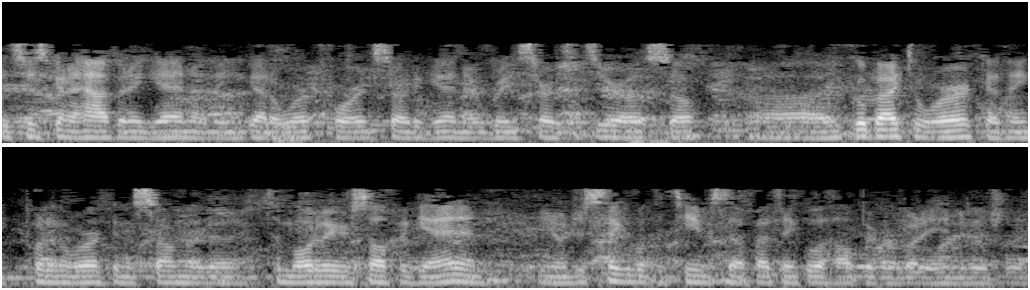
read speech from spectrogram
it's just going to happen again. I mean, you got to work for it and start again. Everybody starts at zero. So uh, go back to work. I think put in the work in the summer to, to motivate yourself again, and you know just think about the team stuff. I think will help everybody individually.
